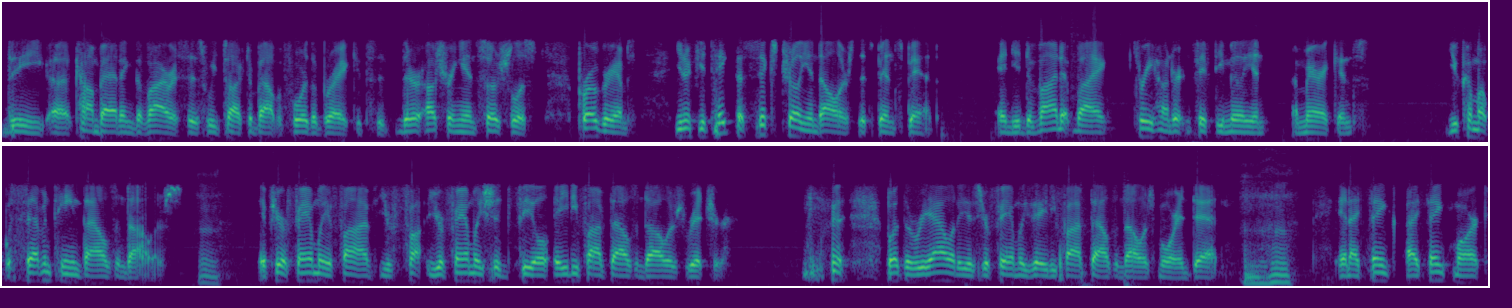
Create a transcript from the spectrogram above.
the uh, combating the virus, as we talked about before the break. It's they're ushering in socialist programs. You know, if you take the six trillion dollars that's been spent and you divide it by 350 million Americans, you come up with seventeen thousand dollars. Hmm. If you're a family of five, your your family should feel eighty-five thousand dollars richer. but the reality is your family's eighty-five thousand dollars more in debt. Mm-hmm. And I think I think Mark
